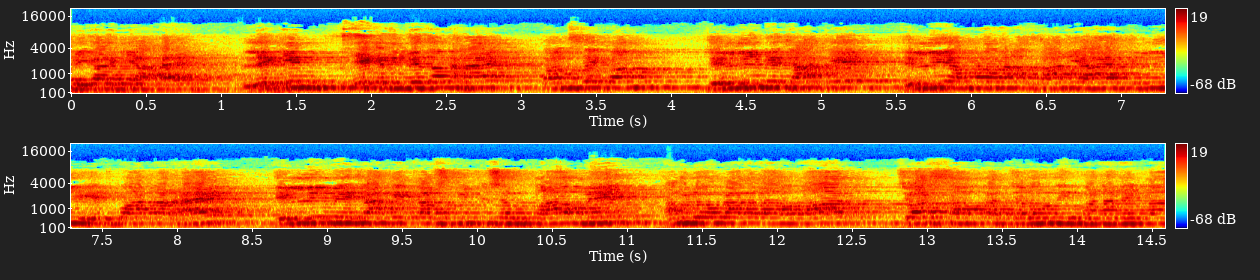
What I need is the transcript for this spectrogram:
बिगड़ गया है। लेकिन एक निवेदन है कम से कम दिल्ली में जाके दिल्ली हमारा राजधानी है दिल्ली हेडक्वार्टर है। दिल्ली में जाके कॉन्स्टिट्यूशन क्लब में हम लोग अगला बार जज साहब का जन्मदिन मनाने का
